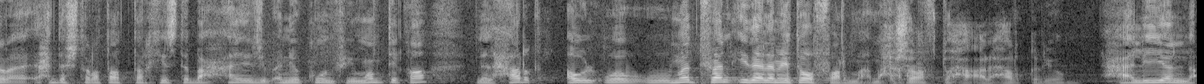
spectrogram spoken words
إحدى اشتراطات الترخيص تبعها يجب أن يكون في منطقة للحرق أو ومدفن إذا لم يتوفر ماء إشرفتوا على الحرق اليوم؟ حاليا لا.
